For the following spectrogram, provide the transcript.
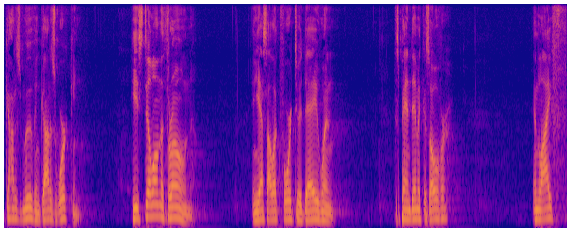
God is moving, God is working. He is still on the throne. And yes, I look forward to a day when this pandemic is over and life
